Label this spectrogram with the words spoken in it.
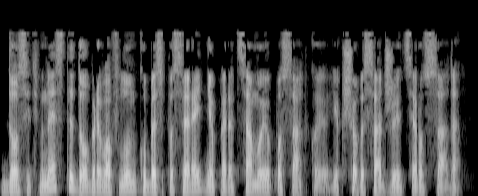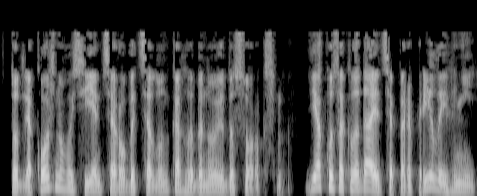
досить внести добрива в безпосередньо перед самою посадкою, якщо висаджується розсада то для кожного сіянця робиться лунка глибиною до 40 см, в яку закладається перепрілий гній.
